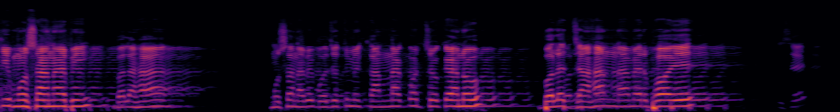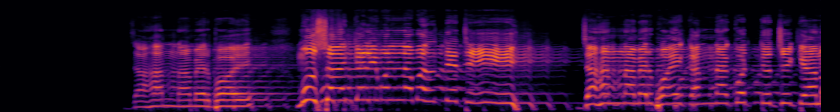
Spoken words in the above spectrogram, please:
কি মোসানাবি বলে হ্যাঁ। মুসানবী বলছো, তুমি কান্না করছ কেন? বলে জাহান নামের ভয়ে। জাহান নামের ভয়ে। মুসা কালিমুল্লাহ বলতেছি জাহান নামের ভয়ে কান্না করতেছি কেন?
